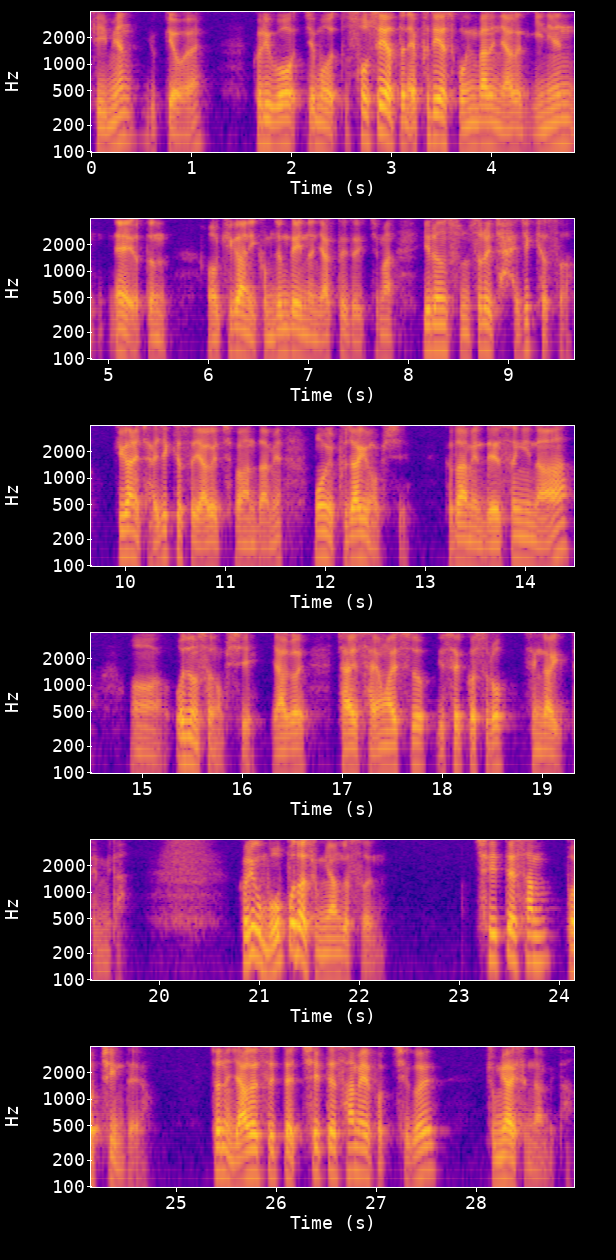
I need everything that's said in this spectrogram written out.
길면 6개월, 그리고 이제 뭐 소수의 어떤 FDA에서 공인받은 약은 2년의 어떤 어, 기간이 검증되어 있는 약들도 있지만 이런 순서를 잘 지켜서 기간을 잘 지켜서 약을 처방한다면 몸에 부작용 없이 그 다음에 내성이나 어, 의존성 없이 약을 잘 사용할 수 있을 것으로 생각이 됩니다. 그리고 무엇보다 중요한 것은 7대3 법칙인데요. 저는 약을 쓸 때 7대3의 법칙을 중요하게 생각합니다.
